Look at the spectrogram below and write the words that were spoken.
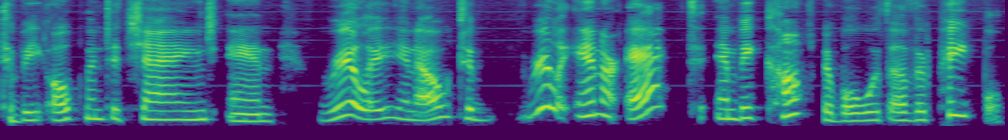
to be open to change and really, you know, to really interact and be comfortable with other people.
